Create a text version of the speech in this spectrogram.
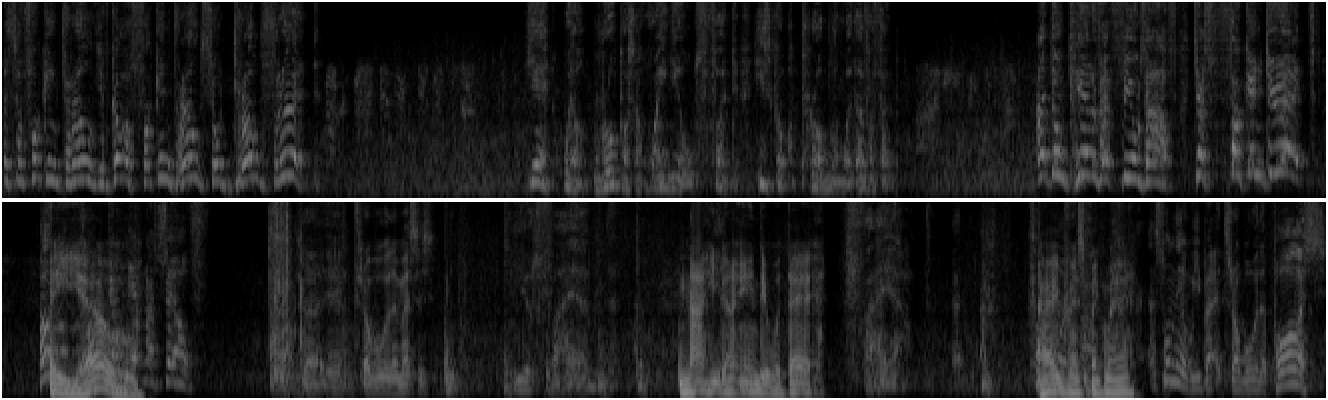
It's a fucking drill. You've got a fucking drill, so drill through it. Yeah, well, Roper's a whiny old fud. He's got a problem with everything. I don't care if it feels off. Just fucking do it. I'll Hey, yo. fucking hurt myself. Is that uh, trouble with the missus? You're fired. Now he done ended with that. Fired. All right, Vince McMahon. That's only a wee bit of trouble with the polish.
